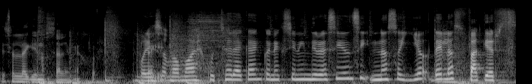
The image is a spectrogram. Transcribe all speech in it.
Esa es la que nos sale mejor. Por La eso que- vamos a escuchar acá en Conexión Indie Residency, No soy yo, de los Fuckers.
